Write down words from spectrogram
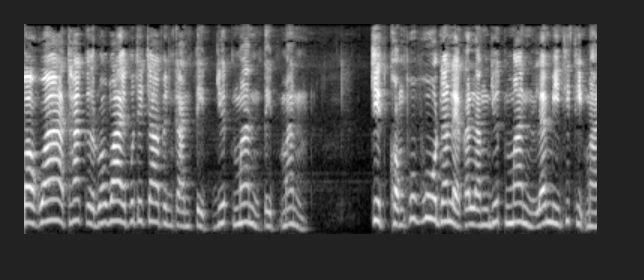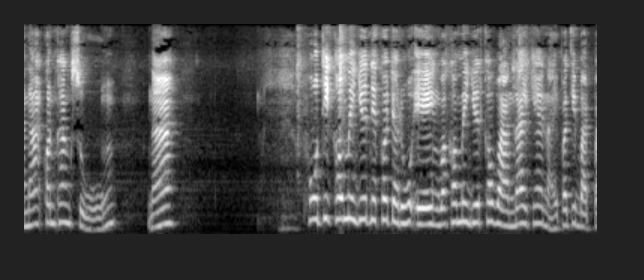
บอกว่าถ้าเกิดว่าไหว้พุทธเจ้าเป็นการติดยึดมั่น ติดมั่น จิตของผู้พูดนั่นแหละกำลังยึดมั่น และมีทิฏฐิมานะค่อนข้างสูงนะ ผู้ที่เขาไม่ยึดเนี่ยเขาจะรู้เองว่าเขาไม่ยึดเขาวางได้แค่ไหน ปฏิบัติไป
